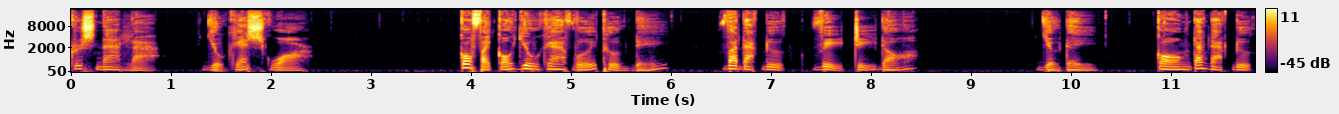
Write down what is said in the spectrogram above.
Krishna là Yogeshwar. Con phải có yoga với Thượng Đế và đạt được vị trí đó. Giờ đây, con đang đạt được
